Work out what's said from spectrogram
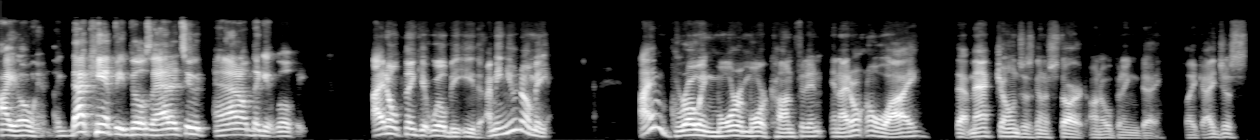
I owe him. Like that can't be Bill's attitude, and I don't think it will be. I don't think it will be either. I mean, you know me. I'm growing more and more confident, and I don't know why that Mac Jones is going to start on opening day. Like I just,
